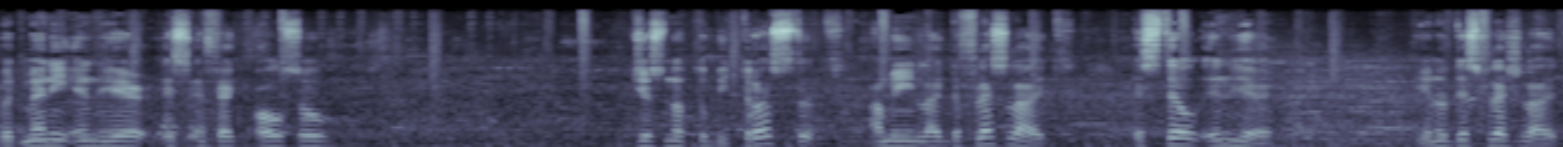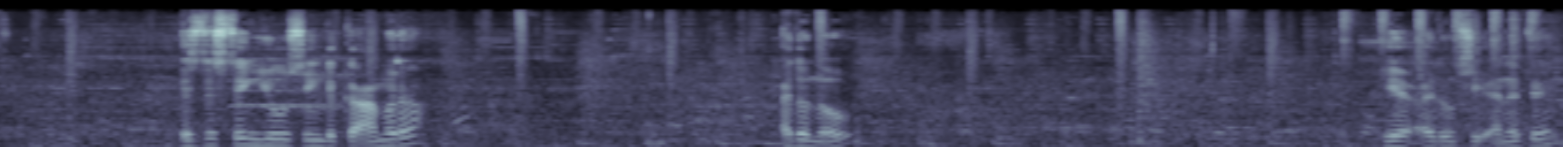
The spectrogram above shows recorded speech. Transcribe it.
but many in here is in fact also just not to be trusted I mean like the flashlight is still in here you know this flashlight is this thing using the camera? I don't know. Here I don't see anything.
